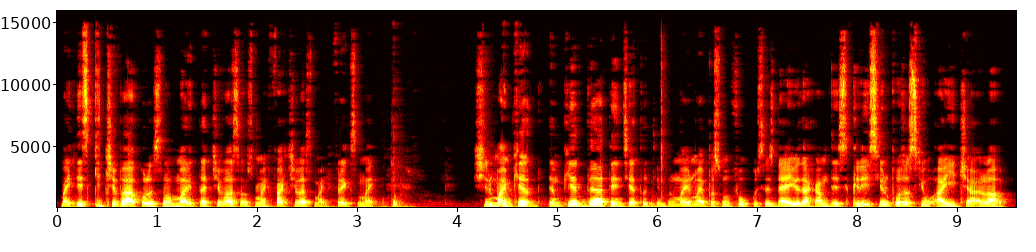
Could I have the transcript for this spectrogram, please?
Mai deschid ceva acolo să mă mai uit la ceva sau să mai fac ceva, să mai frec, să mai... Și nu mai îmi pierd, îmi pierd atenția tot timpul. Nu mai, nu mai pot să mă focusez. de eu dacă am de scris, eu nu pot să scriu aici, la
